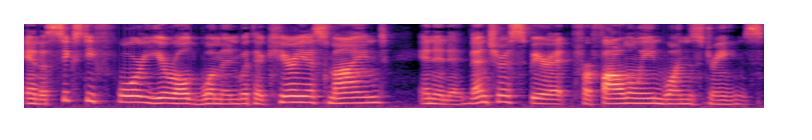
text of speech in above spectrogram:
and a 64 year old woman with a curious mind and an adventurous spirit for following one's dreams.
